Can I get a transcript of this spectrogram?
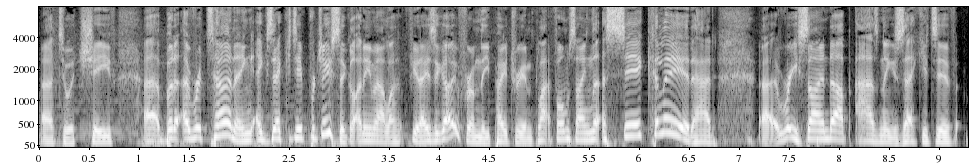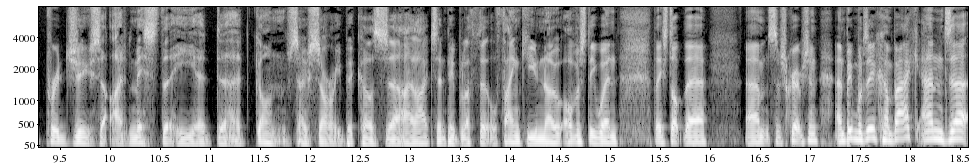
uh, to achieve. Uh, but a returning executive producer got an email a few days ago from the Patreon platform saying that Aseer Khalid had uh, re-signed up as an executive producer. I'd missed that he had gone. I'm so sorry because I like to send people a little thank you note. Obviously, when they stop their um, subscription. And people do come back. And uh,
